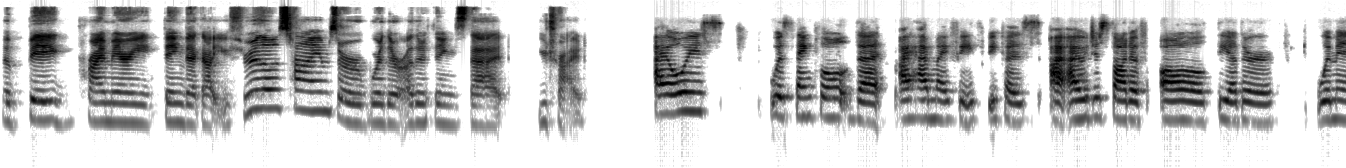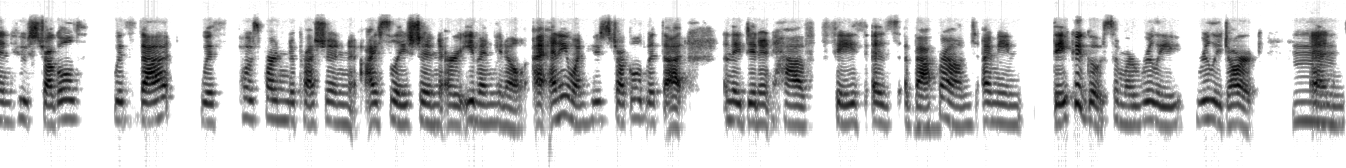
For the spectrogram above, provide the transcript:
the big primary thing that got you through those times or were there other things that you tried? I always was thankful that I had my faith because I, I just thought of all the other women who struggled with that, with postpartum depression, isolation, or even, you know, anyone who struggled with that and they didn't have faith as a background. I mean, they could go somewhere really, really dark. Mm. And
